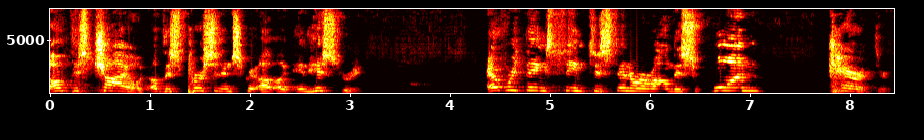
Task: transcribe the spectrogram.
of this child, of this person in, uh, uh, in history. Everything seemed to center around this one character.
